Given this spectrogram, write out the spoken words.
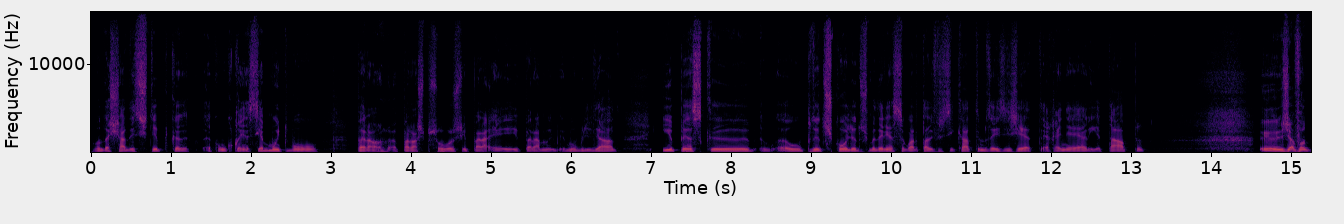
vão deixar de existir, porque a, concorrência é muito bom para, para as pessoas e para, e para a mobilidade, e eu penso que o poder de escolha dos madeirenses agora está diversificado, temos a EasyJet, a Ryanair e a TAP, eh, já vou,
